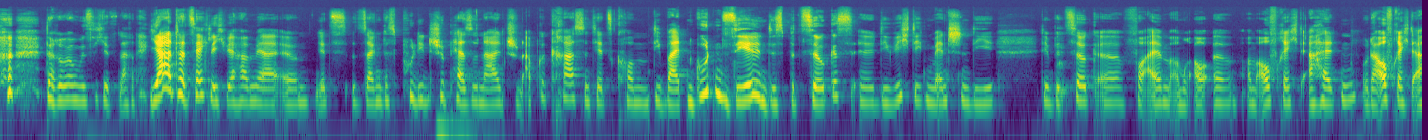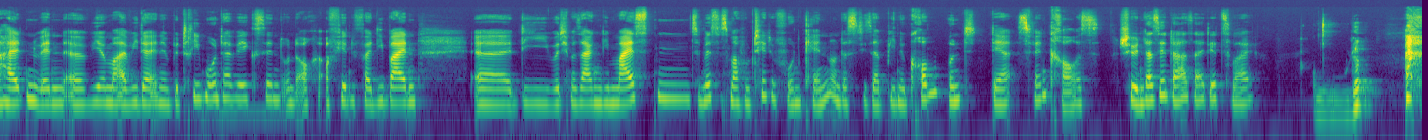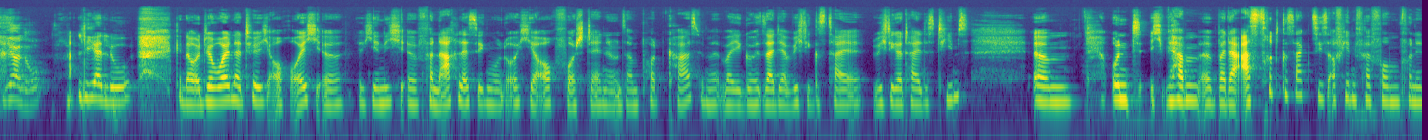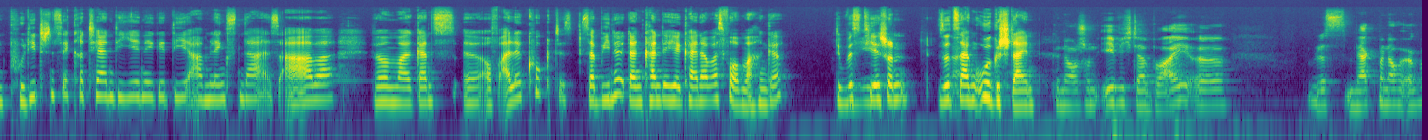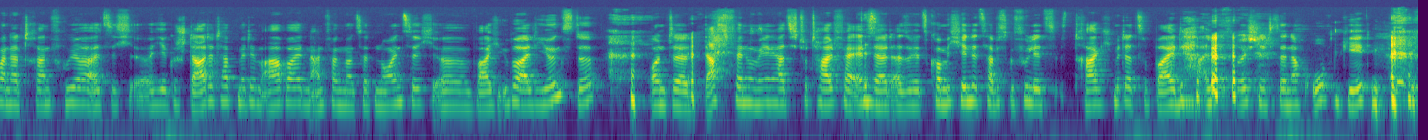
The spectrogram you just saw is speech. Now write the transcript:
Darüber muss ich jetzt lachen. Ja, tatsächlich. Wir haben ja ähm, jetzt sozusagen das politische Personal schon abgegrast und jetzt kommen die beiden guten Seelen des Bezirkes, äh, die wichtigen Menschen, die den Bezirk äh, vor allem am, äh, am Aufrechterhalten oder aufrechterhalten, wenn äh, wir mal wieder in den Betrieben unterwegs sind und auch auf jeden Fall die beiden, äh, die, würde ich mal sagen, die meisten zumindest mal vom Telefon kennen und das ist die Sabine Kromm und der Sven Kraus. Schön, dass ihr da seid, ihr zwei. Gute. Ja, hallo. Hallihallo. Genau, und wir wollen natürlich auch euch äh, hier nicht äh, vernachlässigen und euch hier auch vorstellen in unserem Podcast, weil ihr seid ja wichtiges Teil, wichtiger Teil des Teams. Ähm, und ich, wir haben äh, bei der Astrid gesagt, sie ist auf jeden Fall vom, von den politischen Sekretären diejenige, die am längsten da ist. Aber wenn man mal ganz äh, auf alle guckt, Sabine, dann kann dir hier keiner was vormachen, gell? Du bist nee. hier schon sozusagen. Urgestein. Genau, schon ewig dabei. Das merkt man auch irgendwann daran. Früher, als ich äh, hier gestartet habe mit dem Arbeiten, Anfang 1990, äh, war ich überall die Jüngste. Und äh, das Phänomen hat sich total verändert. Also jetzt komme ich hin, jetzt habe ich das Gefühl, jetzt trage ich mit dazu bei, der Altersdurchschnitt nach oben geht.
